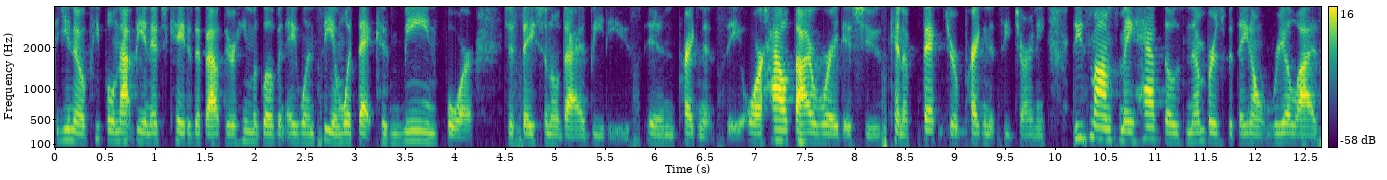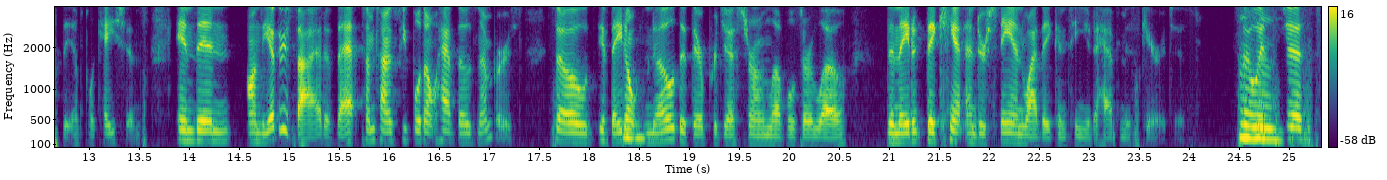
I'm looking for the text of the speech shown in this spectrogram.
you know, people not being educated about their hemoglobin A1C and what that could mean for gestational diabetes in pregnancy or how thyroid issues can affect your pregnancy journey? These moms may have those numbers, but they don't realize the implications. And then on the other side of that, sometimes people don't have those numbers. So if they don't mm-hmm. know that their progesterone levels are low, then they they can't understand why they continue to have miscarriages. So it's mm-hmm. just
